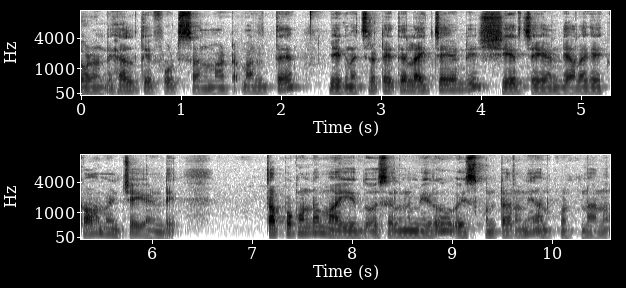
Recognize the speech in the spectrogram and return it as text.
చూడండి. హెల్తీ ఫుడ్స్ అనమాట మరితే మీకు నచ్చినట్టయితే లైక్ చేయండి షేర్ చేయండి అలాగే కామెంట్ చేయండి. తప్పకుండా మా ఈ దోశలను మీరు వేసుకుంటారని అనుకుంటున్నాను.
